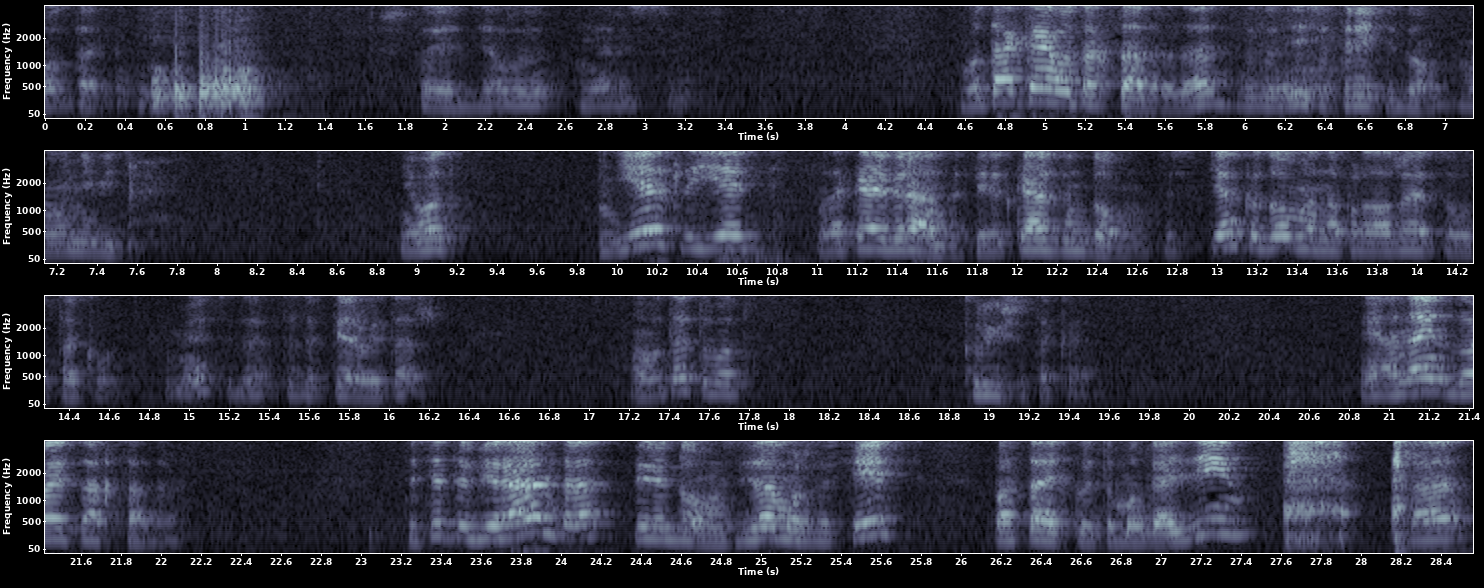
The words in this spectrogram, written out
Вот так. Что я делаю? Я рисую. Вот такая вот Ахсадра, да? Вот здесь вот третий дом, мы его не видим. И вот, если есть вот такая веранда перед каждым домом, то есть стенка дома, она продолжается вот так вот. Понимаете, да? Вот это первый этаж. А вот это вот крыша такая. И она и называется Ахсадра. То есть это веранда перед домом. Сюда можно сесть, поставить какой-то магазин, да,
